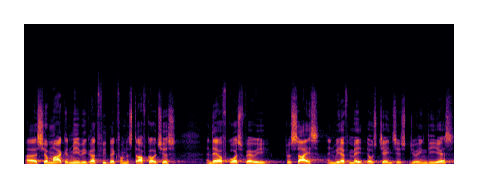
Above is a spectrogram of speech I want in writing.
Uh, Jean-Marc and me, we got feedback from the staff coaches. And they're, of course, very precise, and we have made those changes during the years.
